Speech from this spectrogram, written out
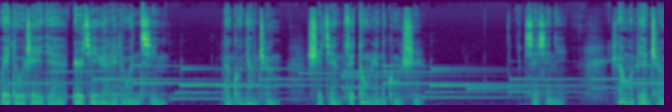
唯独这一点日积月累的温情。能够酿成世间最动人的故事。谢谢你，让我变成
